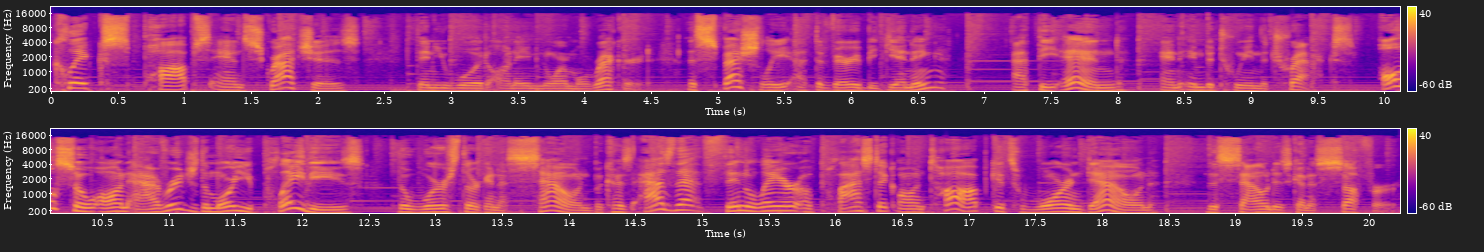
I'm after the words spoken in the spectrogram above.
clicks, pops, and scratches than you would on a normal record, especially at the very beginning, at the end, and in between the tracks. Also, on average, the more you play these, the worse they're gonna sound because as that thin layer of plastic on top gets worn down, the sound is gonna suffer.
